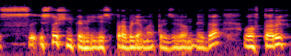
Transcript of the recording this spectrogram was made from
с источниками есть проблемы определенные, да, во-вторых,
